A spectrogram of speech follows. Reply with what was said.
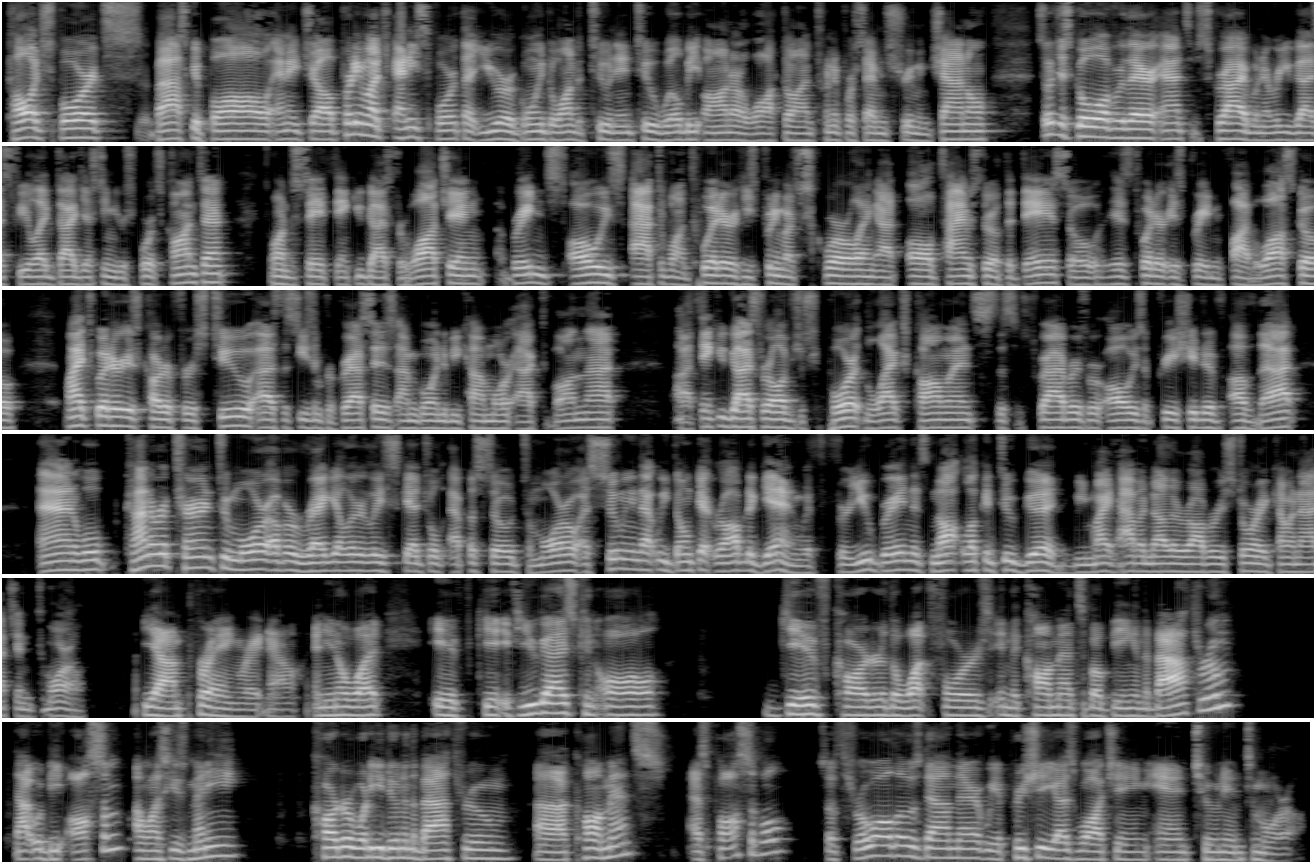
College sports, basketball, NHL, pretty much any sport that you are going to want to tune into will be on our Locked On 24 7 streaming channel. So just go over there and subscribe whenever you guys feel like digesting your sports content. Just wanted to say thank you guys for watching. Brayden's always active on Twitter. He's pretty much squirreling at all times throughout the day. So his Twitter is Brayden5Ewasko. My Twitter is Carter First Two. As the season progresses, I'm going to become more active on that. Uh, thank you guys for all of your support, the likes, comments, the subscribers. We're always appreciative of that. And we'll kind of return to more of a regularly scheduled episode tomorrow, assuming that we don't get robbed again. With for you, Braden, it's not looking too good. We might have another robbery story coming at you tomorrow. Yeah, I'm praying right now. And you know what? If if you guys can all give Carter the what fors in the comments about being in the bathroom, that would be awesome. I want to see as many Carter, what are you doing in the bathroom uh, comments as possible. So throw all those down there. We appreciate you guys watching and tune in tomorrow.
